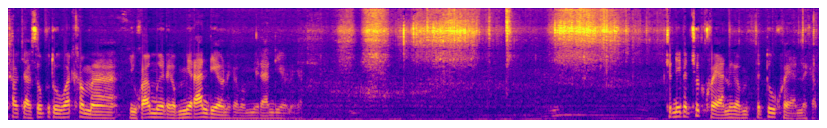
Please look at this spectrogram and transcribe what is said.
เข้าจากซุ้มประตูวัดเข้ามาอยู่ขวามือนะครับมีร้านเดียวนะครับผมมีร้านเดียวนะครับชุดนี้เป็นชุดแขวนนะครับเป็นตู้แขวนนะครับ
